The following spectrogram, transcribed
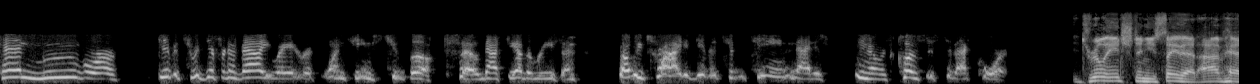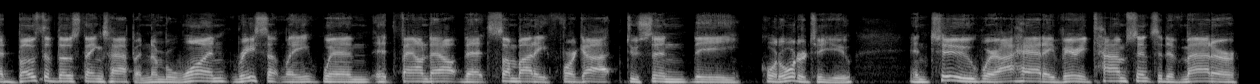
can move or give it to a different evaluator if one team's too booked. So that's the other reason. But we try to give it to the team that is, you know, is closest to that court. it's really interesting you say that. I've had both of those things happen. Number one, recently, when it found out that somebody forgot to send the court order to you, and two, where I had a very time sensitive matter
